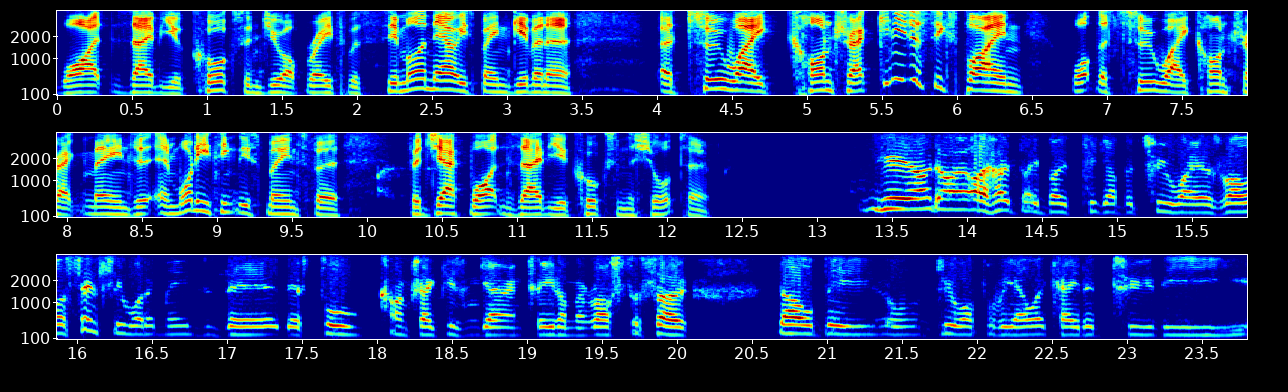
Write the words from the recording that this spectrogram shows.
White, Xavier Cooks, and Duop Reath was similar. Now he's been given a, a two way contract. Can you just explain what the two way contract means and what do you think this means for, for Jack White and Xavier Cooks in the short term? Yeah, I, I hope they both pick up a two way as well. Essentially, what it means is their their full contract isn't guaranteed on the roster, so they'll be or Duop will be allocated to the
